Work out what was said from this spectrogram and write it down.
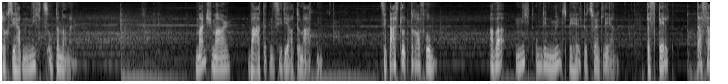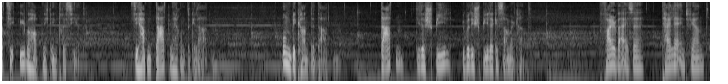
Doch sie haben nichts unternommen. Manchmal warteten sie die Automaten. Sie bastelten drauf rum, aber nicht um den Münzbehälter zu entleeren. Das Geld, das hat sie überhaupt nicht interessiert. Sie haben Daten heruntergeladen. Unbekannte Daten. Daten, die das Spiel über die Spieler gesammelt hat. Fallweise Teile entfernt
